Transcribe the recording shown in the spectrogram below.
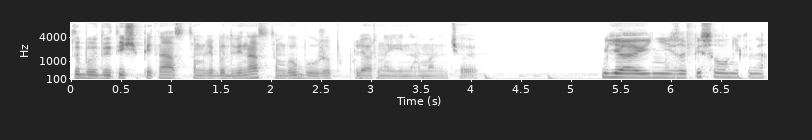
ты бы в 2015 либо 2012 был бы уже популярный и нормальный человек. Я и не записывал никогда.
